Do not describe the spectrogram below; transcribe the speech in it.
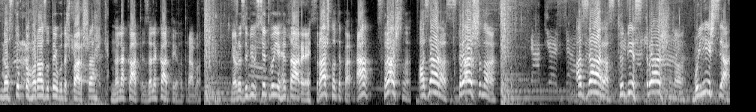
наступного разу ти будеш перша. Налякати, залякати його треба. Я розіб'ю всі твої гітари. Страшно тепер, а? Страшно? А зараз страшно? А зараз тобі страшно? Боїшся?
